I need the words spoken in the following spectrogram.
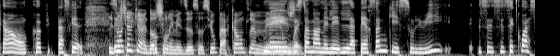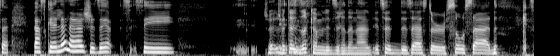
quand on copie... Parce que... Ils ont quelqu'un d'autre pour les médias sociaux, par contre, là, mais... Mais justement, mais la personne qui est sous lui, c'est quoi ça? Parce que là, là, je veux dire, c'est... Je, vais te le dire comme le dirait Donald. It's a disaster, so sad.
